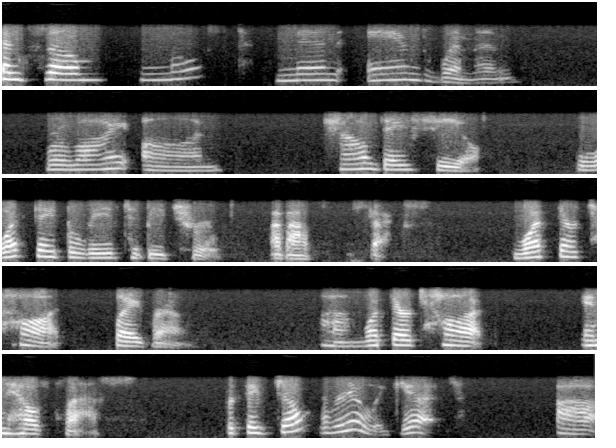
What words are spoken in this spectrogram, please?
And so most men and women rely on how they feel, what they believe to be true about sex, what they're taught playground, um, what they're taught in health class, but they don't really get uh,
